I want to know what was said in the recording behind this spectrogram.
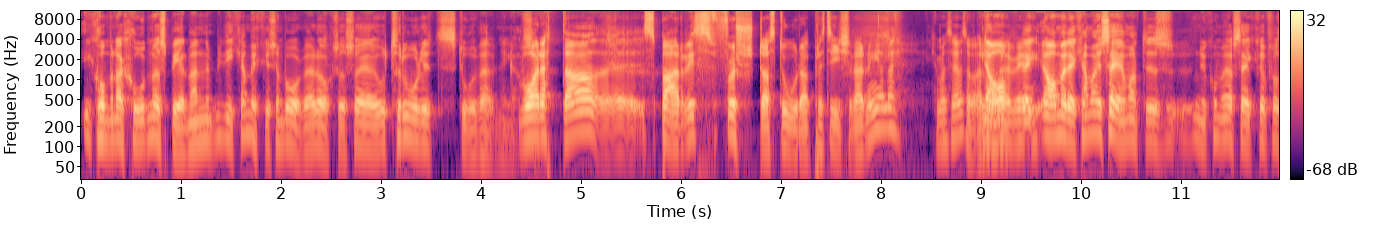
i kombination med spel, men lika mycket symbolvärde också, så är det otroligt stor värvning. Alltså. Var detta eh, Sparris första stora prestigevärvning eller? Kan man säga så? Eller Ja, vi- det, ja, men det kan man ju säga om man inte, nu kommer jag säkert få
